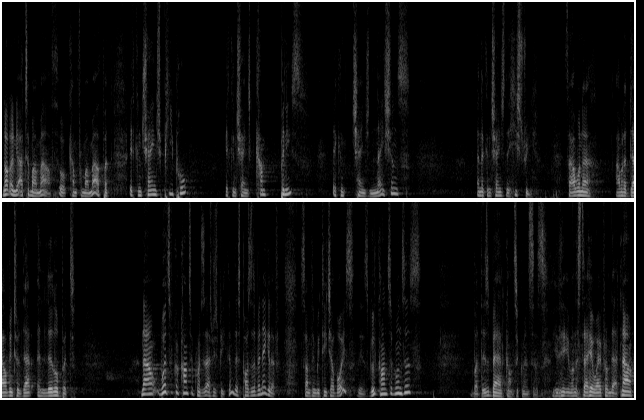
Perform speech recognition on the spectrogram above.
not only utter my mouth or come from my mouth, but it can change people, it can change companies, it can change nations, and it can change the history. So I want to I want to delve into that a little bit. Now, words have got consequences as we speak them. There's positive and negative. Something we teach our boys. There's good consequences, but there's bad consequences. You, you, want to stay away from that. Now,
